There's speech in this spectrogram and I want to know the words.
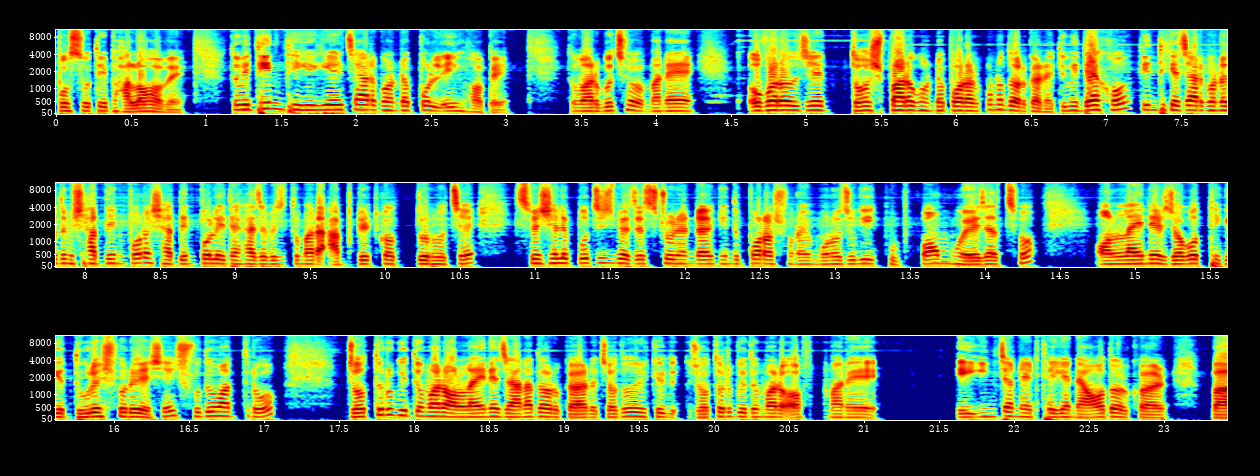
প্রস্তুতি ভালো হবে? তুমি তিন থেকে গিয়ে চার ঘণ্টা পড়লেই হবে। তোমার বুঝছ? মানে ওভারঅল যে দশ বারো ঘণ্টা পড়ার কোনো দরকার নেই। তুমি দেখো, তিন থেকে চার ঘণ্টা তুমি সাত দিন পড়ো, সাত দিন পড়লেই দেখা যাবে যে তোমার আপডেট কত দূর হচ্ছে। স্পেশালি পঁচিশ ব্যাচের স্টুডেন্টরা কিন্তু পড়াশোনায় মনোযোগী খুব কম হয়ে যাচ্ছ। অনলাইনের জগৎ থেকে দূরে সরে এসে শুধুমাত্র যতটুকু তোমার অনলাইনে জানা দরকার যতটুকু যতটুকু তোমার অফ মানে এই ইন্টারনেট থেকে নেওয়া দরকার বা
